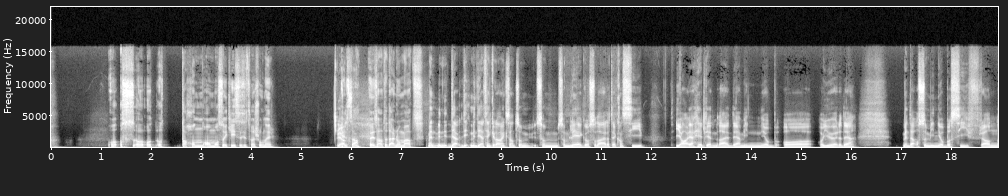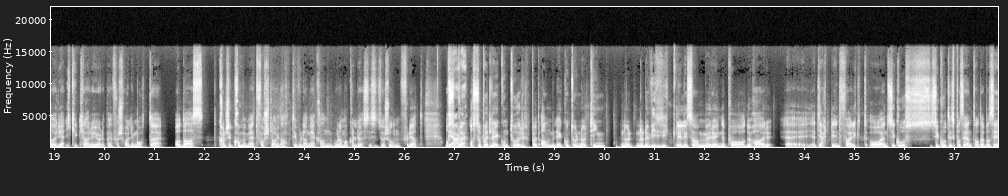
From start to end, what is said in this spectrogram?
Å ta hånd om, også i krisesituasjoner, Ja. helsa. Sånn at det er noe med at Men, men, det, men det jeg tenker da, som, som, som lege også da, er at jeg kan si ja, jeg er helt enig med deg, det er min jobb å, å gjøre det. Men det er også min jobb å si fra når jeg ikke klarer å gjøre det på en forsvarlig måte, og da kanskje komme med et forslag da, til hvordan, jeg kan, hvordan man kan løse situasjonen. Fordi at Det også på, også på et legekontor, på et allmennlegekontor, når, ting, når, når det virkelig liksom røyner på, og du har et hjerteinfarkt og en psykos, psykotisk pasient, holdt jeg på å si,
